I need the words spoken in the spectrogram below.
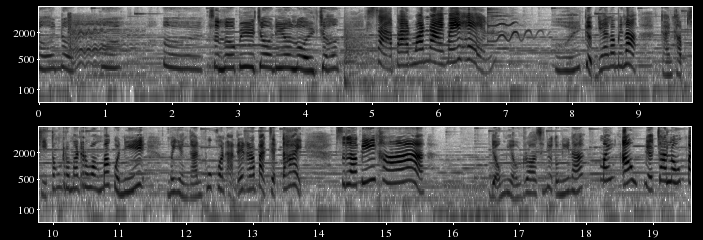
กันน่ะเออเออสลับบี้เจ้านี่อร่อยจัง สาบานว่านายไม่เห็น เฮ้ยเกือบแย่แล้วไหมล่ะ การขับขี่ต้องระมัดระวังมากกว่านี้ ไม่อย่างนั้นผู้คนอาจได้รับบาดเจ็บได้สลาบี้ค่ะ เดี๋ยวเหมียวรอฉันอยู่ตรงนี้นะ ไม่เอาเหมียวจะลงไป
